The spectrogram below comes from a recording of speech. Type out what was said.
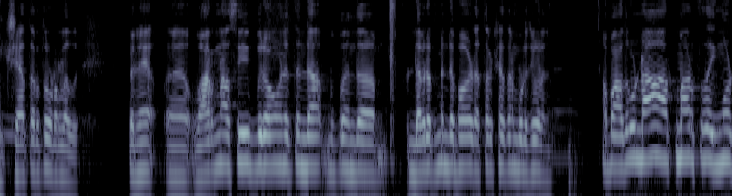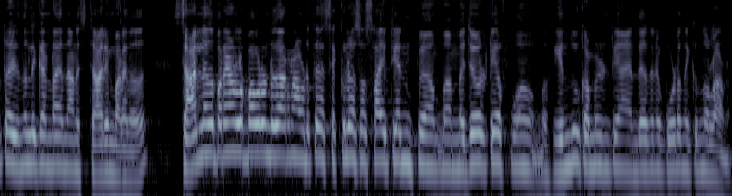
ഈ ക്ഷേത്രത്തോടുള്ളത്. പിന്നെ വാരണാസി പുരോഗമനത്തിന്റെ എന്താ ഡെവലപ്മെന്റ് ഭാഗത്ത് എത്ര ക്ഷേത്രം പൊളിച്ചു കളഞ്ഞു? അപ്പോൾ അതുകൊണ്ട് ആ ആത്മാർത്ഥത ഇങ്ങോട്ട് എഴുന്നള്ളിക്കണ്ട എന്നാണ് സ്റ്റാലിൻ പറയുന്നത്. സ്റ്റാലിൻ അത് പറയാനുള്ള പവറുണ്ട് കാരണം അവിടുത്തെ secular society and majority of Hindu community അദ്ദേഹത്തിന് കൂടെ നിൽക്കുന്നുള്ളതാണ്.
